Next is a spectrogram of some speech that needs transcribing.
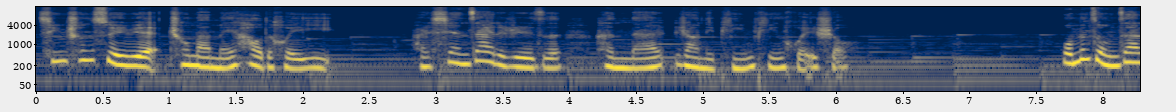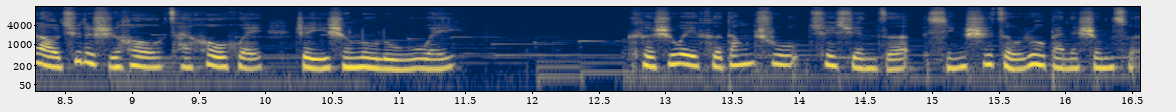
青春岁月充满美好的回忆，而现在的日子很难让你频频回首？我们总在老去的时候才后悔这一生碌碌无为。可是为何当初却选择行尸走肉般的生存？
